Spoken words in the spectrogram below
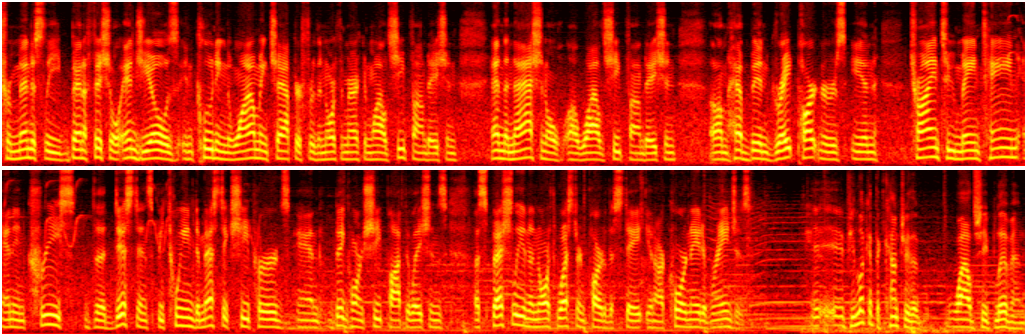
tremendously beneficial NGOs, including the Wyoming chapter for the North American Wild Sheep Foundation and the National uh, Wild Sheep Foundation, um, have been great partners in trying to maintain and increase the distance between domestic sheep herds and bighorn sheep populations, especially in the northwestern part of the state in our core native ranges. If you look at the country that wild sheep live in,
